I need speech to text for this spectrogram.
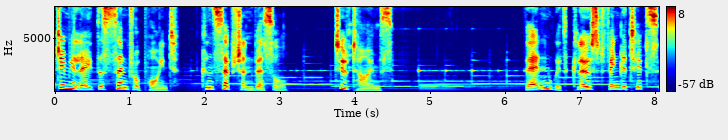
Stimulate the central point, conception vessel, two times. Then, with closed fingertips,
